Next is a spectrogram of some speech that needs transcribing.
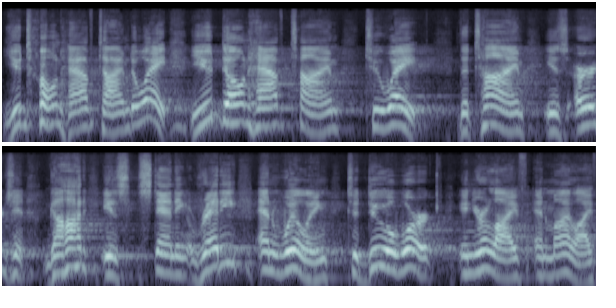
You don't have time to wait. You don't have time to wait. The time is urgent. God is standing ready and willing to do a work in your life and my life,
